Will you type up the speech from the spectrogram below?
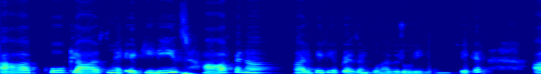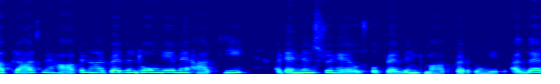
आपको क्लास में एटलीस्ट हाफ़ एन आवर के लिए प्रेजेंट होना ज़रूरी है। ठीक है? आप क्लास में हाफ़ एन आवर प्रेजेंट होंगे मैं आपकी अटेंडेंस जो है उसको प्रेजेंट मार्क कर दूँगी। अगर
